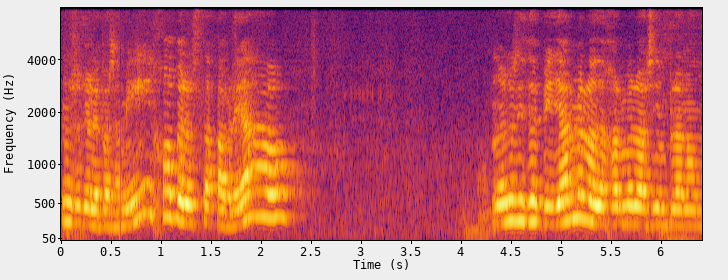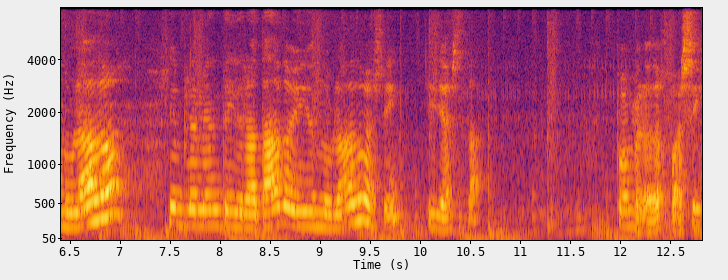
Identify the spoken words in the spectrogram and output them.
No sé qué le pasa a mi hijo, pero está cabreado. No sé si cepillármelo o dejármelo así en plan ondulado. Simplemente hidratado y ondulado, así. Y ya está. Pues me lo dejo así.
